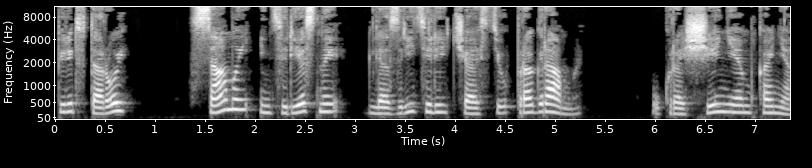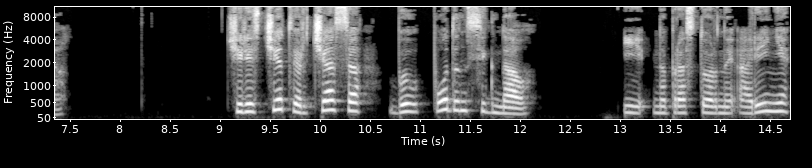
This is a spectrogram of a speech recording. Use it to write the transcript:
перед второй, самой интересной для зрителей частью программы – укращением коня. Через четверть часа был подан сигнал, и на просторной арене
